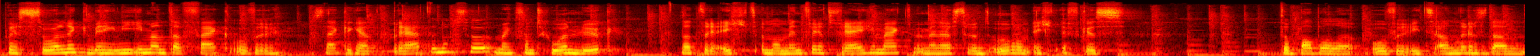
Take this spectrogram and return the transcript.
Persoonlijk ben ik niet iemand dat vaak over zaken gaat praten of zo, maar ik vond het gewoon leuk dat er echt een moment werd vrijgemaakt met mijn luisterend oor om echt even te babbelen over iets anders dan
